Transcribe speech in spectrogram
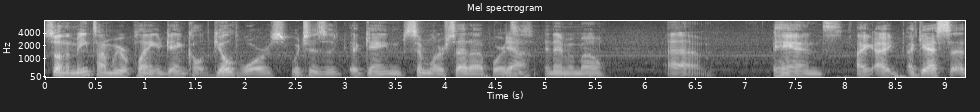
So in the meantime, we were playing a game called Guild Wars, which is a, a game similar setup where it's Yeah. an MMO. Um, and I, I, I guess uh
